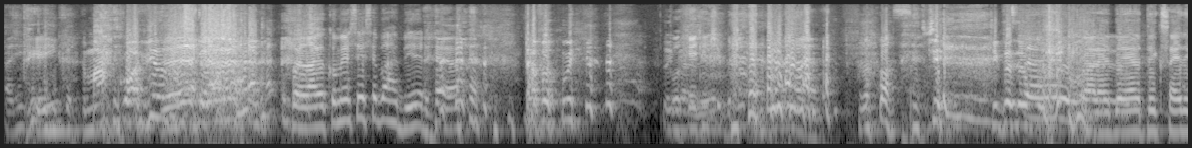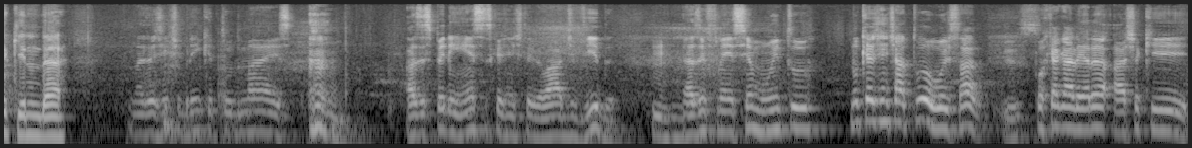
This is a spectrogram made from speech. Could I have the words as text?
a gente brinca. Marcou a vida do cara. Foi lá que eu comecei a ser barbeiro. Tava ruim. Porque a gente brinca muito, mano. Tinha tinha que fazer um pouco. Cara, a ideia é eu ter que sair daqui, não dá. Mas a gente brinca e tudo, mas as experiências que a gente teve lá de vida, Uhum. elas influenciam muito no que a gente atua hoje, sabe? Isso. Porque a galera acha que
